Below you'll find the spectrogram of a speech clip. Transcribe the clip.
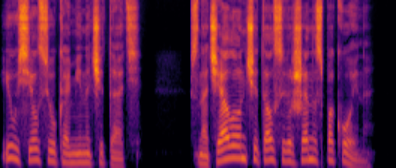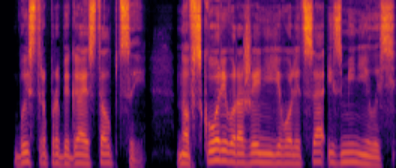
и уселся у камина читать. Сначала он читал совершенно спокойно, быстро пробегая столбцы, но вскоре выражение его лица изменилось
